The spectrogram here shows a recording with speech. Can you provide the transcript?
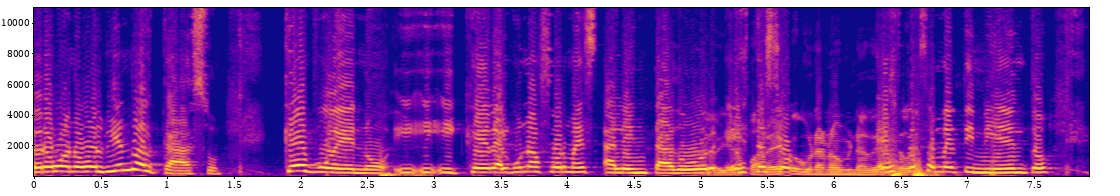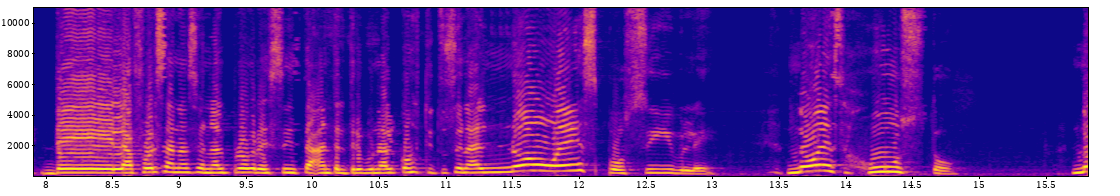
Pero bueno, volviendo al caso, qué bueno y, y- y que de alguna forma es alentador este, parezco una nómina de este sometimiento de la Fuerza Nacional Progresista ante el Tribunal Constitucional. No es posible, no es justo, no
